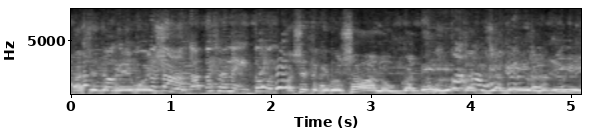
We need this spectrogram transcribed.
Asya ka kahimuin siya. Kata siya na ito. Kasi tagay mo salog, ganihi, nagyagi, anihi.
